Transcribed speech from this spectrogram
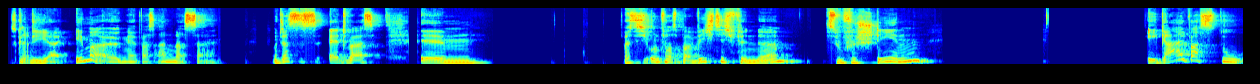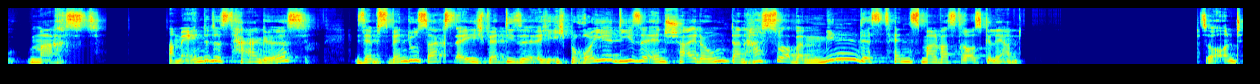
Es könnte ja. ja immer irgendetwas anders sein. Und das ist etwas, ähm, was ich unfassbar wichtig finde, zu verstehen, egal was du machst, am Ende des Tages, selbst wenn du sagst, ey, ich werde diese, ich, ich bereue diese Entscheidung, dann hast du aber mindestens mal was draus gelernt. So, und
